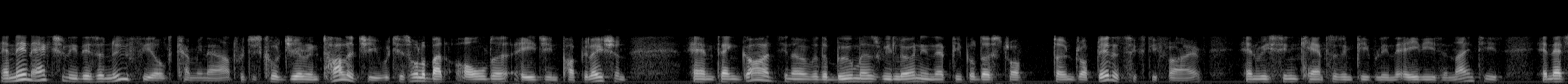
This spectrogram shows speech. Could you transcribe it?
And then actually there's a new field coming out, which is called gerontology, which is all about older aging population. And thank God, you know, with the boomers, we're learning that people don't drop, don't drop dead at 65. And we've seen cancers in people in the 80s and 90s, and that's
